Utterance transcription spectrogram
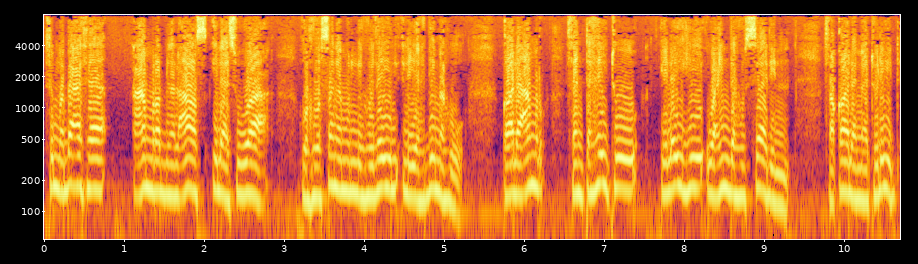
ثم بعث عمرو بن العاص إلى سواع وهو صنم لهذيل ليهدمه. قال عمرو فانتهيت إليه وعنده السادن. فقال ما تريد؟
